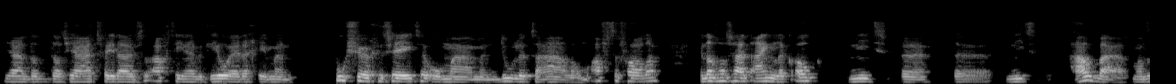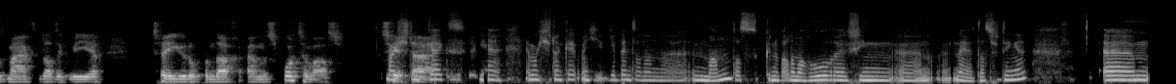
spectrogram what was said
ja, dat, dat jaar 2018 heb ik heel erg in mijn pusher gezeten om maar mijn doelen te halen, om af te vallen. En dat was uiteindelijk ook niet, uh, uh, niet houdbaar, want het maakte dat ik weer twee uur op een dag aan het sporten was. Maar als je dan kijkt, ja, en als je dan kijkt, want je, je bent dan een, een man, dat kunnen we allemaal horen, zien, nou ja, dat soort dingen. Um,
